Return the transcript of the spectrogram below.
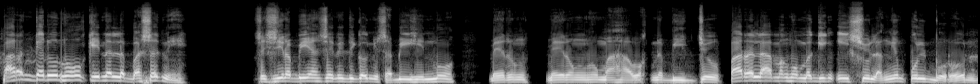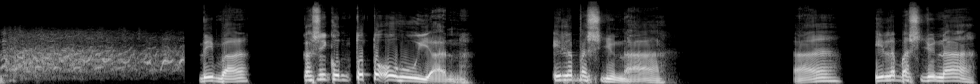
Parang ganun ho kinalabasan eh. Sa sinabihan sa ni Digong sabihin mo, merong, merong humahawak na video para lamang ho maging issue lang yung pulburon. 'Di ba? Kasi kung totoo ho yan, ilabas nyo na. Ha? Ilabas nyo na.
